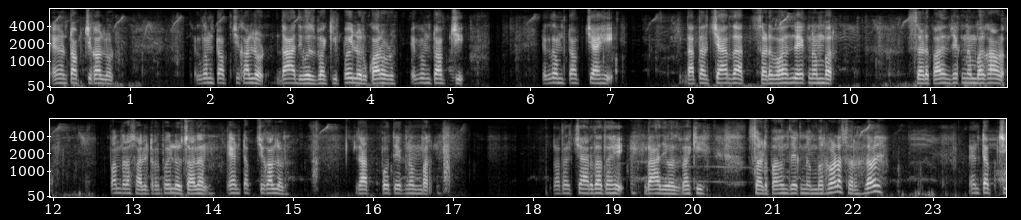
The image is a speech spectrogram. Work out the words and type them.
एकदम टॉपची कालोड. एकदम टॉपची कालोड. दहा दिवस बाकी. पहिल्यावर कारोड एकदम टॉपची. एकदम टॉपची आहे. दाताला चार दात. सडपासून एक नंबर. सडपासून एक नंबर कावड. पंधरा सहा लिटर पहिल्यावर चालन. एन टपची कालोड. जात पोत एक नंबर. आता चार दात आहे दहा दिवस बाकी साडेपाच एक नंबर. हो थोडा सर? जाऊ द्या आणि टपची.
